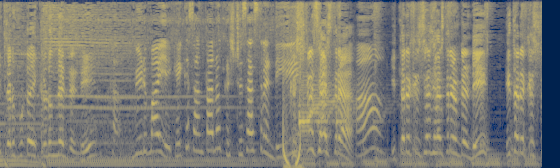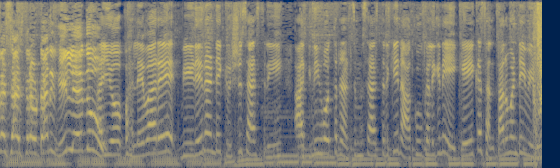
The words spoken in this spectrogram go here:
ఇతర ఫోటో ఇక్కడ ఉందేంటండి వీడు మా ఏకైక సంతానం కృష్ణశాస్త్రి? అండి కృష్ణ శాస్త్ర ఆ, ఇతర కృష్ణ శాస్త్రి ఏమిటండి? ఇతర కృష్ణ శాస్త్రి అవటానికి వీల్లేదు అయ్యో భలేవారే. వీడేనండి కృష్ణ శాస్త్రి అగ్నిహోత్ర నరసింహ శాస్త్రికి నాకు కలిగిన ఏకైక సంతానం అండి వీడు.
